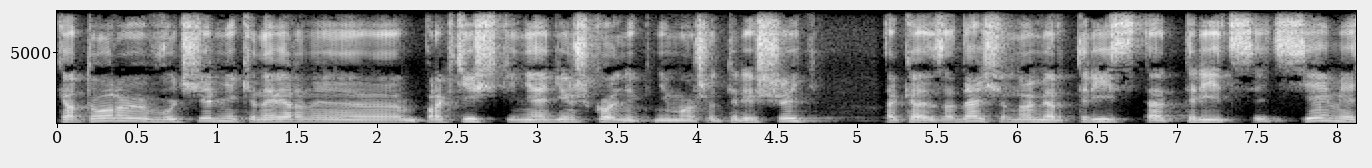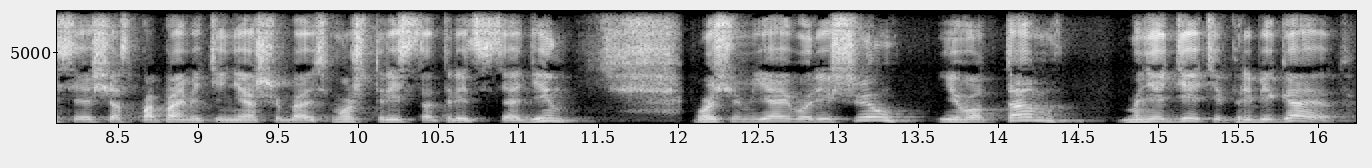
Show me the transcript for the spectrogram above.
которую в учебнике, наверное, практически ни один школьник не может решить. Такая задача номер 337, если я сейчас по памяти не ошибаюсь, может 331. В общем, я его решил, и вот там мне дети прибегают.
